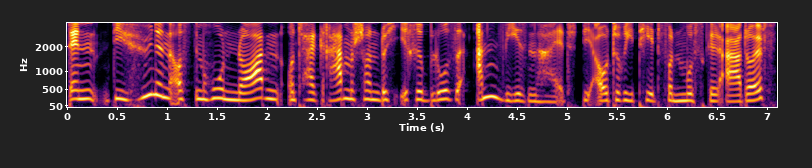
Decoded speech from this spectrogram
Denn die Hühnen aus dem hohen Norden untergraben schon durch ihre bloße Anwesenheit die Autorität von Muskel Adolf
